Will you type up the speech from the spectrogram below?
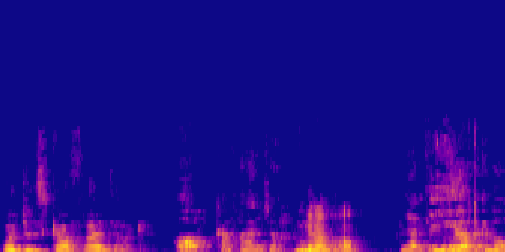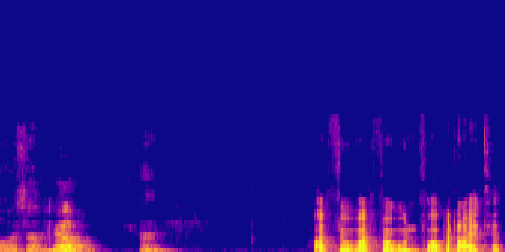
Heute ist Karfreitag. Oh, Karfreitag. Ja. Bleibt ihr hier über Ostern? Ja. Schön. Hast du was für uns vorbereitet?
